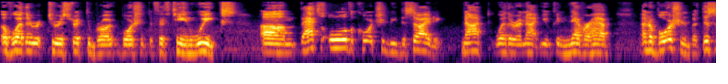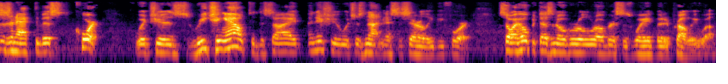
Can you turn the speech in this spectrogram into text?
of whether to restrict abortion to 15 weeks. Um, that's all the court should be deciding, not whether or not you can never have an abortion. But this is an activist court, which is reaching out to decide an issue which is not necessarily before it. So I hope it doesn't overrule Roe versus Wade, but it probably will.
